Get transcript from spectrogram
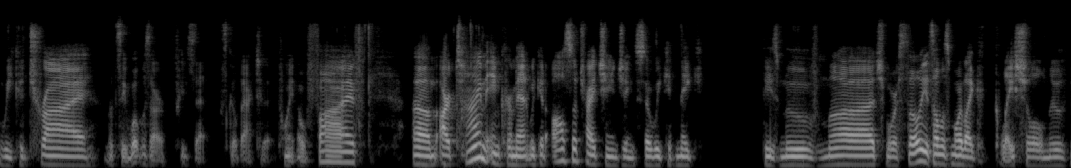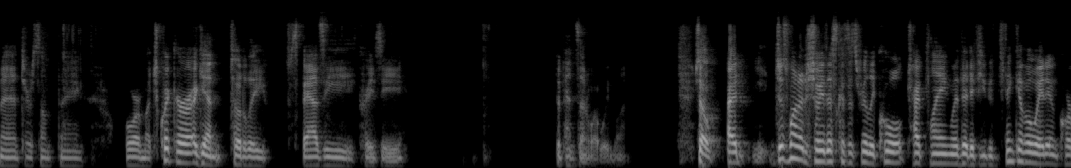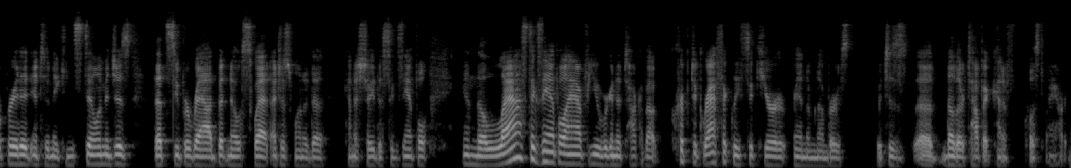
we could try, let's see, what was our preset? Let's go back to it, 0.05. Um, our time increment, we could also try changing so we could make these move much more slowly. It's almost more like glacial movement or something, or much quicker. Again, totally spazzy, crazy. Depends on what we want. So I just wanted to show you this because it's really cool. Try playing with it. If you could think of a way to incorporate it into making still images, that's super rad, but no sweat. I just wanted to kind of show you this example. In the last example I have for you, we're going to talk about cryptographically secure random numbers, which is uh, another topic kind of close to my heart.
